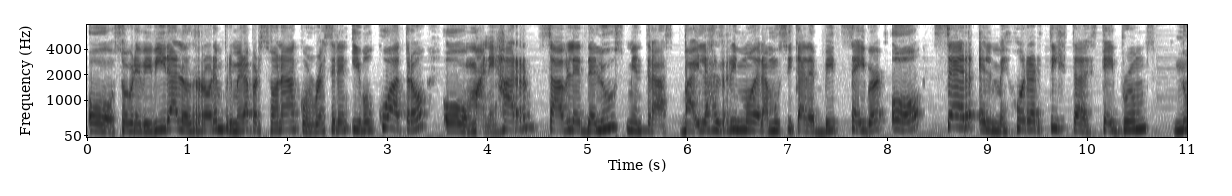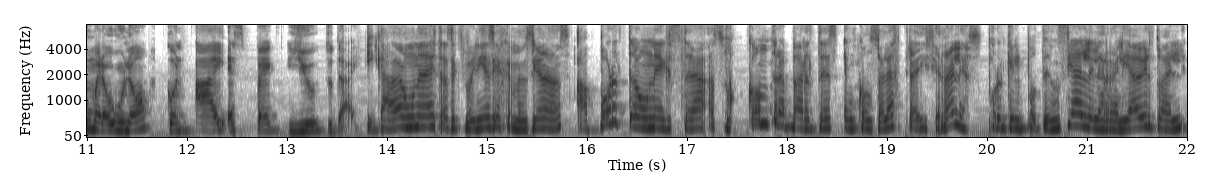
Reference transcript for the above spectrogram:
o sobrevivir al horror en primera persona con Resident Evil 4, o manejar sables de luz mientras bailas al ritmo de la música de Beat Saber, o ser el mejor artista de escape rooms número uno con I Expect You to Die. Y cada una de estas experiencias que mencionas aporta un extra a sus contrapartes en consolas tradicionales, porque el potencial de la realidad virtual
